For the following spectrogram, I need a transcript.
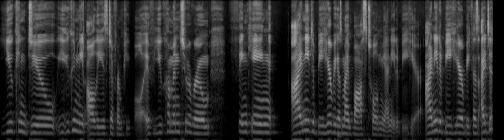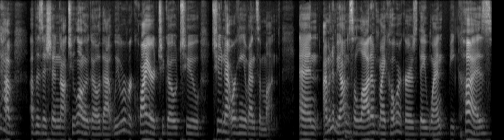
you can do you can meet all these different people. If you come into a room thinking I need to be here because my boss told me I need to be here. I need to be here because I did have a position not too long ago that we were required to go to two networking events a month. And I'm going to be honest, a lot of my coworkers, they went because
